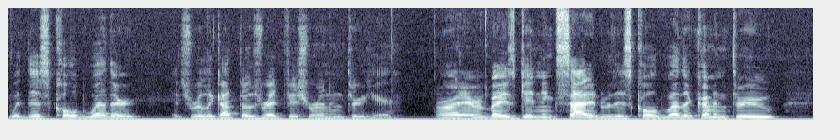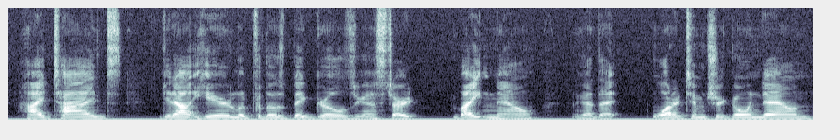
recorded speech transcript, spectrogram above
with this cold weather, it's really got those redfish running through here. All right, everybody's getting excited with this cold weather coming through. High tides. Get out here, look for those big girls. They're gonna start biting now. We got that water temperature going down.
